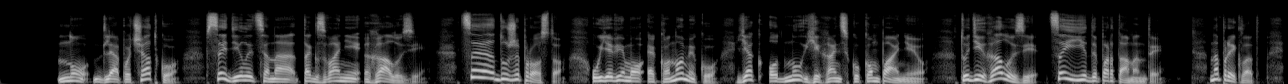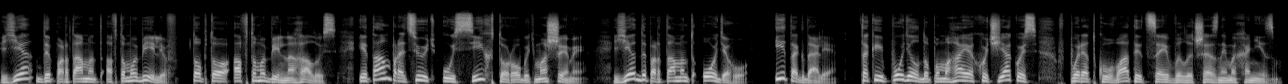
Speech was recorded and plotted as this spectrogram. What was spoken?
Ну, для початку все ділиться на так звані галузі. Це дуже просто. Уявімо економіку як одну гігантську компанію. Тоді галузі це її департаменти. Наприклад, є департамент автомобілів, тобто автомобільна галузь, і там працюють усі, хто робить машини. Є департамент одягу і так далі. Такий поділ допомагає хоч якось впорядкувати цей величезний механізм.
